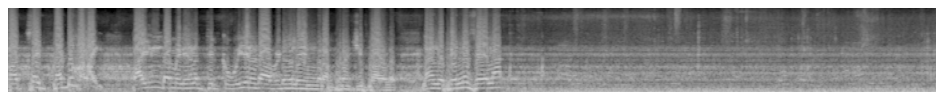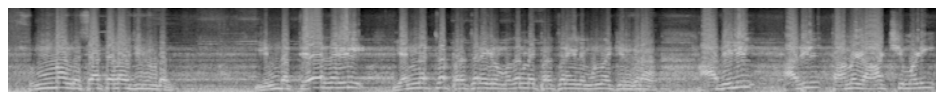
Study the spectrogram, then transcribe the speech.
பச்சை படுகொலை பைந்தமிழ் இனத்திற்கு உயிரிடா விடுதலை என்கிற புரட்சி பாவலர் நாங்க இப்ப என்ன செய்யலாம்? சும்மா இந்த சேட்டையெல்லாம் வச்சுக்க இந்த தேர்தலில் எண்ணற்ற பிரச்சனைகள் முதன்மை பிரச்சனைகளை முன்வைக்கி இருக்கிறான் அதில் அதில் தமிழ் ஆட்சி மொழி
